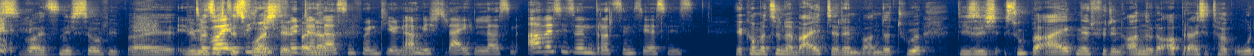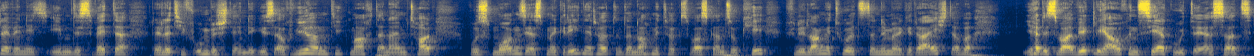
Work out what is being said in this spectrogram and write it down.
Das war jetzt nicht so wie bei, wie die man sich das sich vorstellt. Die wollten sich nicht füttern lassen von dir und ja. auch nicht streicheln lassen, aber sie sind trotzdem sehr süß. Hier kommen wir zu einer weiteren Wandertour, die sich super eignet für den An- oder Abreisetag oder wenn jetzt eben das Wetter relativ unbeständig ist. Auch wir haben die gemacht an einem Tag, wo es morgens erstmal geregnet hat und dann nachmittags war es ganz okay. Für eine lange Tour hat es dann nicht mehr gereicht, aber ja, das war wirklich auch ein sehr guter Ersatz,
